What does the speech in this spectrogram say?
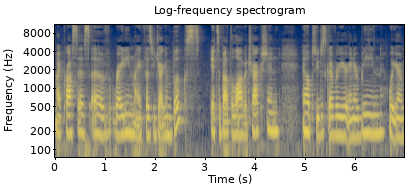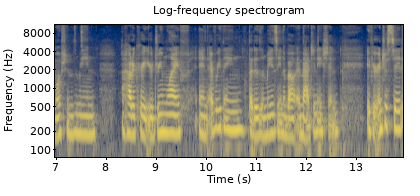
my process of writing my Fuzzy Dragon books. It's about the law of attraction. It helps you discover your inner being, what your emotions mean, how to create your dream life, and everything that is amazing about imagination. If you're interested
